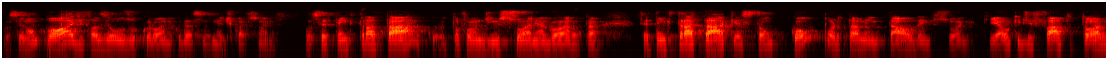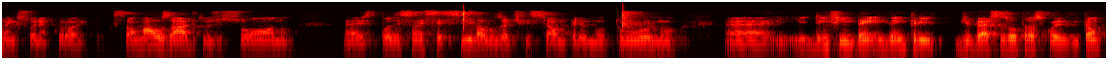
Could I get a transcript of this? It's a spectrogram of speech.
Você não pode fazer uso crônico dessas medicações. Você tem que tratar, eu estou falando de insônia agora, tá? Você tem que tratar a questão comportamental da insônia, que é o que de fato torna a insônia crônica, são maus hábitos de sono, né, exposição excessiva à luz artificial no período noturno, é, e, enfim, dentre diversas outras coisas. Então,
